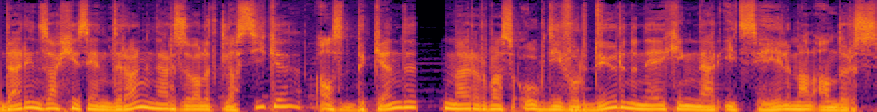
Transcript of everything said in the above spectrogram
Daarin zag je zijn drang naar zowel het klassieke als het bekende, maar er was ook die voortdurende neiging naar iets helemaal anders.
